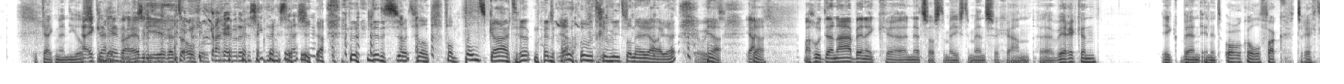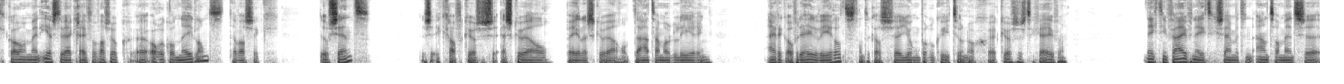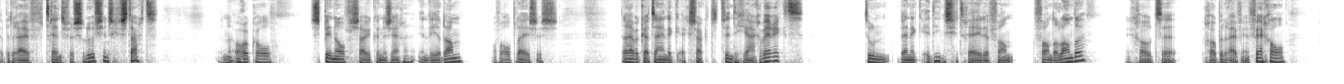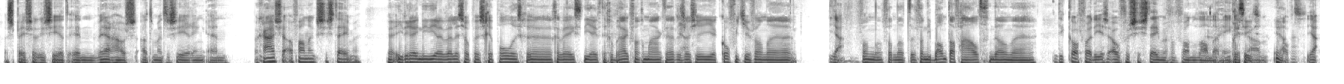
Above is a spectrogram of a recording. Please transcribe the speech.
Ik kijk naar Niels. Ja, ik die krijg denkt, even waar een hebben die heren het over? Ik krijg even een geschiedenislesje. ja. Dit is een soort van, van ponskaarten, maar dan op het gebied van AI. Hè? Ja. Ja. Maar goed, daarna ben ik, eh, net zoals de meeste mensen, gaan eh, werken. Ik ben in het Oracle-vak terechtgekomen. Mijn eerste werkgever was ook eh, Oracle Nederland. Daar was ik docent. Dus ik gaf cursussen SQL, PLSQL, datamodellering. Eigenlijk over de hele wereld stond ik als eh, jong broekie toen nog eh, cursus te geven. 1995 zijn met een aantal mensen het bedrijf Transfer Solutions gestart. Een Oracle spin-off zou je kunnen zeggen in Leerdam of all places. Daar heb ik uiteindelijk exact 20 jaar gewerkt. Toen ben ik in dienst getreden van Van der Landen, een groot, eh, groot bedrijf in Veghel, gespecialiseerd in warehouse automatisering en bagageafhandelingssystemen. Ja, iedereen die wel eens op een Schiphol is ge- geweest, die heeft er gebruik van gemaakt. Hè? Dus Ja. als je je koffertje van, eh, Ja, van, van, dat, van die band afhaalt, dan... eh, die koffer die is over systemen van Van Landen heen precies, gegaan. ja. Klopt, ja.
